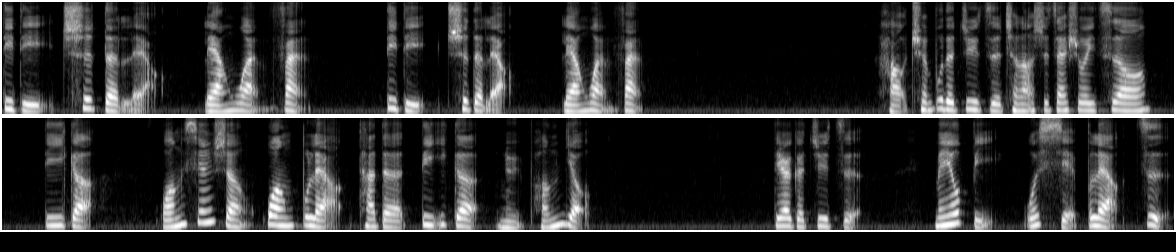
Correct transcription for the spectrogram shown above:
弟弟吃得了两碗饭。弟弟吃得了两碗饭。好，全部的句子，陈老师再说一次哦。第一个，王先生忘不了他的第一个女朋友。第二个句子，没有笔，我写不了字。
